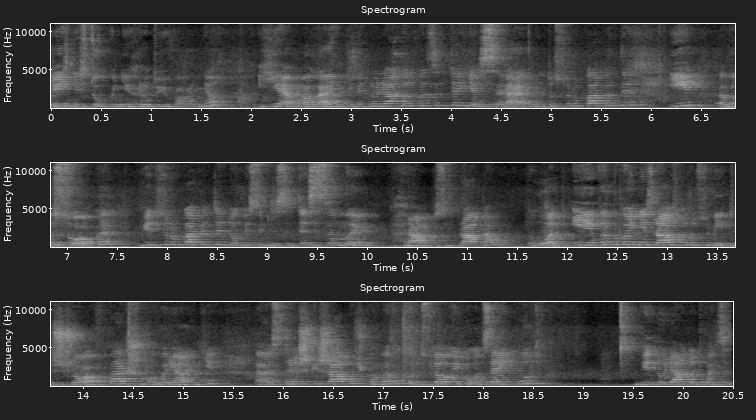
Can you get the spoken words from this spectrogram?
різні ступені градуювання, є маленькі від 0 до 20, є середні до 45 і високе від 45 до 87 градусів, правда? От. І ви повинні зразу розуміти, що в першому варіанті е, стрижки шапочка ми використовуємо оцей кут від 0 до 20,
